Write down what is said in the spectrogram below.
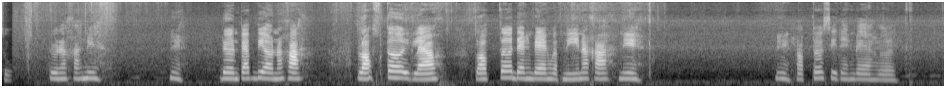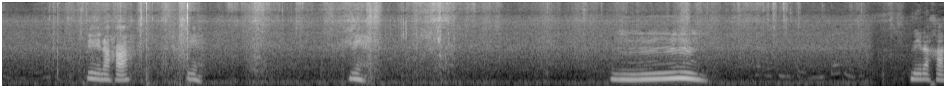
สุกดูนะคะนี่นี่เดินแป๊บเดียวนะคะ lobster อีกแล้ว lobster แดงๆแบบนี้นะคะ นี่นี่ lobster สีแดงๆเลย นี่นะคะ นี่ นี่ อืม นี่นะคะ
